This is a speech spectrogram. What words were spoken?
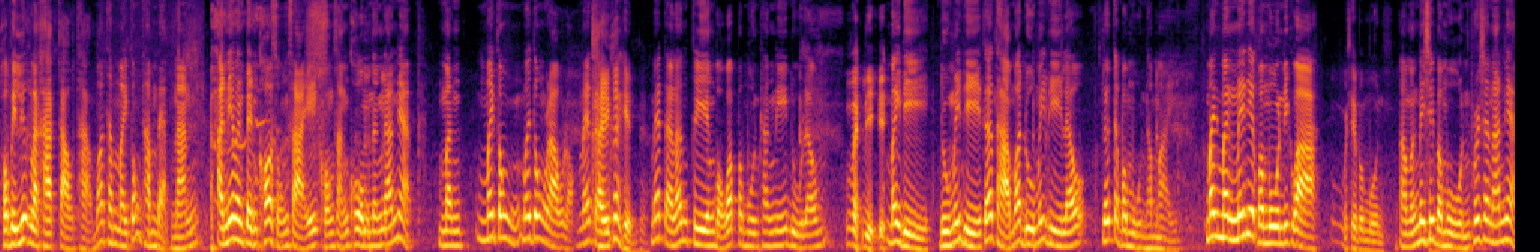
พอไปเลือกราคาเก่าถามว่าทำไมต้องทำแบบนั้น อันนี้มันเป็นข้อสงสัยของสังคมดังนั้นเนี่ยมันไม่ต้องไม่ต้องเราหรอกแม้แต่ใครก็เห็นนะแม้แต่รัฐมนตรียังบอกว่าประมูลครั้งนี้ดูแล้วไม่ดีไม่ดี ดูไม่ดี ถ้าถามว่าดูไม่ดีแล้ว แล้วจะประมูลทำไมไม่มันไม่เรียกประมูลดีกว่าไม่ใช่ประมูลอ่ามันไม่ใช่ประมูล เพราะฉะนั้นเนี่ย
